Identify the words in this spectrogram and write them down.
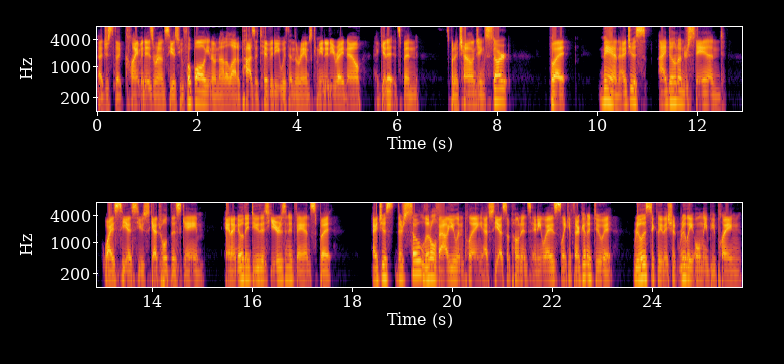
uh, just the climate is around CSU football. You know, not a lot of positivity within the Rams community right now. I get it. It's been it's been a challenging start, But man, I just I don't understand why CSU scheduled this game. And I know they do this years in advance, but I just there's so little value in playing FCS opponents anyways. Like if they're going to do it, realistically they should really only be playing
